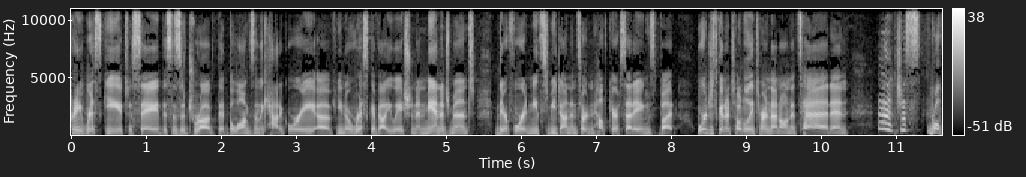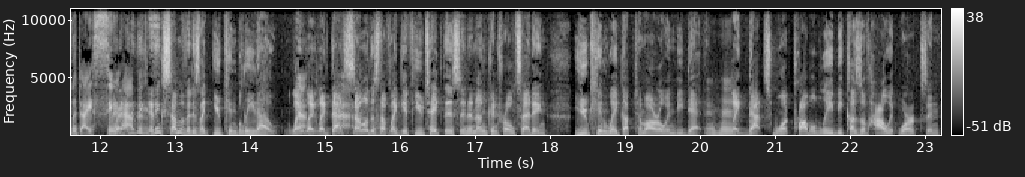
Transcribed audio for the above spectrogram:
pretty risky to say this is a drug that belongs in the category of, you know, risk evaluation and management. Therefore, it needs to be done in certain healthcare settings, but we're just going to totally turn that on its head and eh, just roll the dice, see what I- I happens. think, I think some of it is like you can bleed out. Like, Yeah. like, like that's Yeah. some of the stuff. Like if you take this in an uncontrolled setting, you can wake up tomorrow and be dead. Mm-hmm. Like that's what probably because of how it works and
